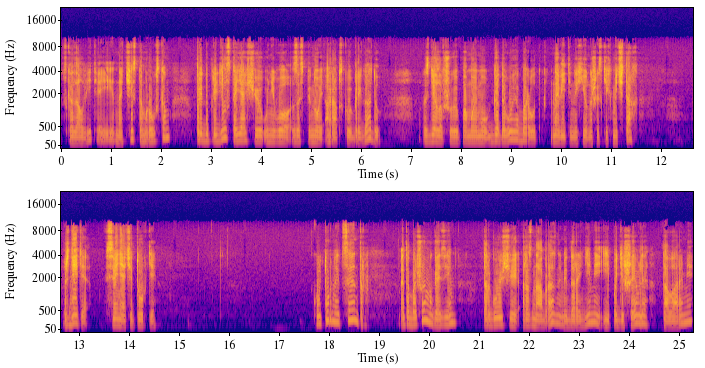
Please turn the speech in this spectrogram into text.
— сказал Витя и на чистом русском предупредил стоящую у него за спиной арабскую бригаду, сделавшую, по-моему, годовой оборот на Витиных юношеских мечтах. «Ждите, свинячьи турки!» Культурный центр – это большой магазин, торгующий разнообразными дорогими и подешевле товарами,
